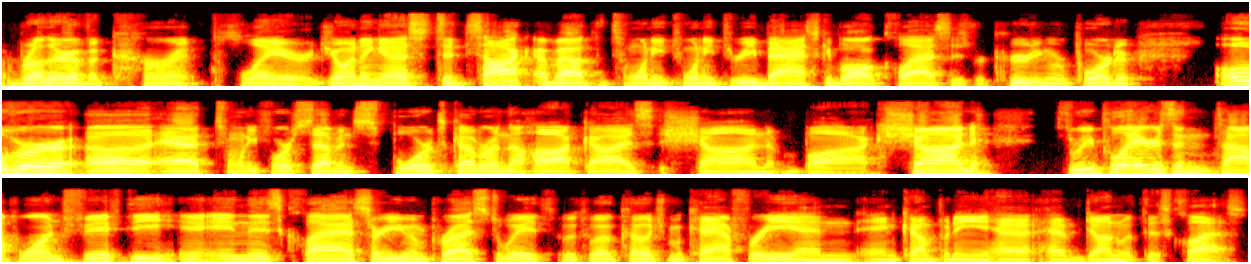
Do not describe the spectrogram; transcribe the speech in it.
a brother of a current player. Joining us to talk about the 2023 basketball class is recruiting reporter over uh, at 24 7 Sports, covering the Hawkeyes, Sean Bock. Sean, three players in the top 150 in, in, this class. Are you impressed with with what Coach McCaffery and and company ha, have done with this class?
